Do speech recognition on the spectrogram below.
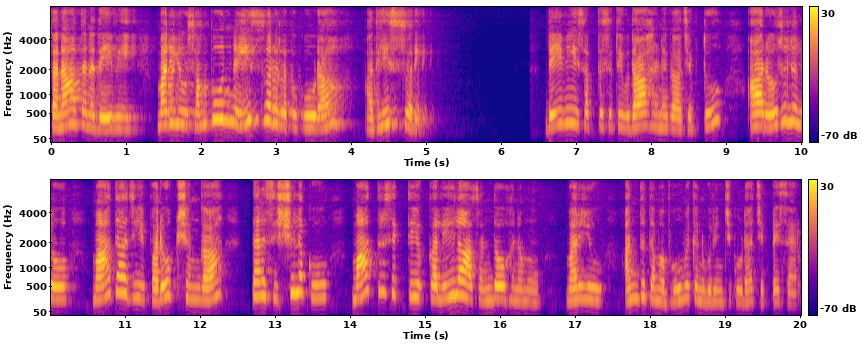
సనాతన దేవి మరియు సంపూర్ణ ఈశ్వరులకు కూడా అధీశ్వరి. దేవీ సప్తశతి ఉదాహరణగా చెప్తూ ఆ రోజులలో మాతాజీ పరోక్షంగా తన శిష్యులకు మాతృశక్తి యొక్క లీలా సందోహనము మరియు అందు తమ భూమికను గురించి కూడా చెప్పేశారు.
